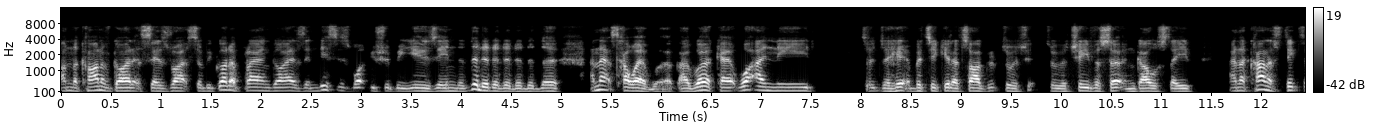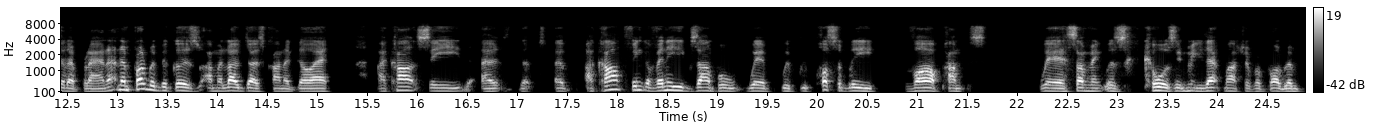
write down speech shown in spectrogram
I'm the kind of guy that says, right, so we've got a plan, guys, and this is what you should be using. And that's how I work. I work out what I need to, to hit a particular target to, to achieve a certain goal, Steve. And I kind of stick to the plan. And then probably because I'm a low dose kind of guy, I can't see uh, that. Uh, I can't think of any example where we possibly VAR pumps where something was causing me that much of a problem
